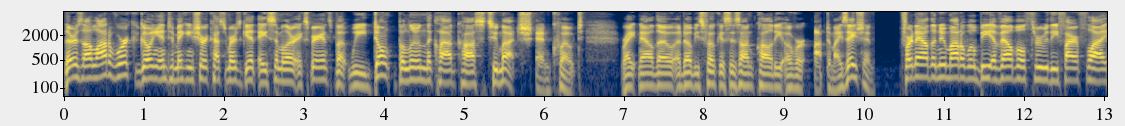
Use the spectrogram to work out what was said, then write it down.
There's a lot of work going into making sure customers get a similar experience, but we don't balloon the cloud costs too much, end quote. Right now, though, Adobe's focus is on quality over optimization. For now, the new model will be available through the Firefly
